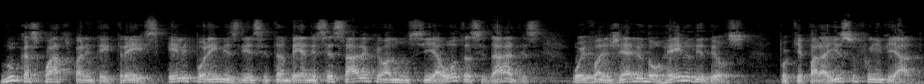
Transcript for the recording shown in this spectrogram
Lucas 4, 43, ele, porém, lhes disse: também é necessário que eu anuncie a outras cidades o evangelho do reino de Deus, porque para isso fui enviado.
